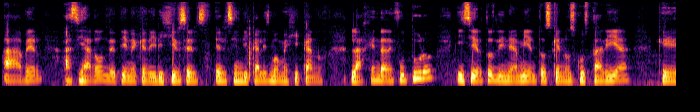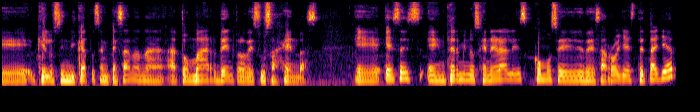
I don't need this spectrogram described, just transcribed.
a ver hacia dónde tiene que dirigirse el, sindicalismo mexicano, la agenda de futuro y ciertos lineamientos que nos gustaría que, los sindicatos empezaran a tomar dentro de sus agendas. Eh, ese es en términos generales cómo se desarrolla este taller.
